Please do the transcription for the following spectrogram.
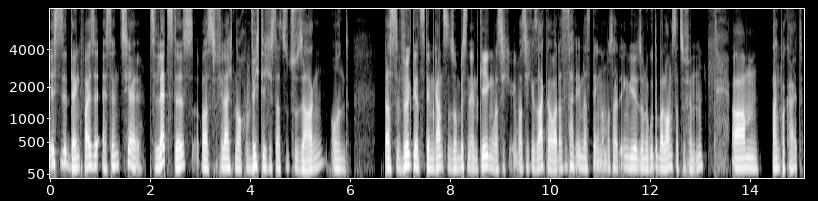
ist diese Denkweise essentiell. Als letztes, was vielleicht noch wichtig ist dazu zu sagen, und das wirkt jetzt dem Ganzen so ein bisschen entgegen, was ich, was ich gesagt habe, aber das ist halt eben das Ding, man muss halt irgendwie so eine gute Balance dazu finden. Ähm, Dankbarkeit.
